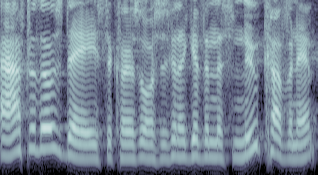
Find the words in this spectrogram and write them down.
after those days, declares the Lord, so he's going to give them this new covenant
